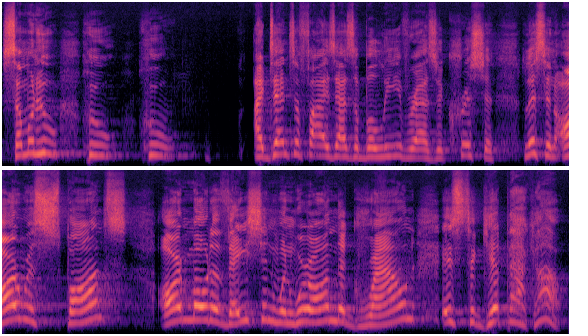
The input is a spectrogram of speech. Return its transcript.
someone who who who identifies as a believer, as a Christian. Listen, our response, our motivation when we're on the ground is to get back up.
